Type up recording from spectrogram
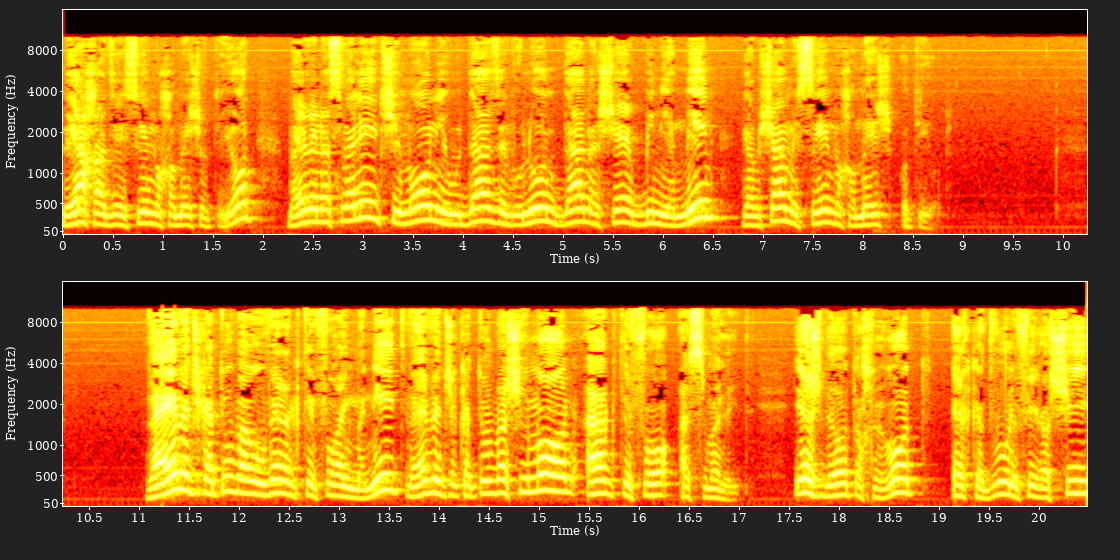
ביחד זה 25 אותיות, באבן השמאלית שמעון, יהודה, זבולון, דן, אשר, בנימין, גם שם 25 אותיות. והאבן שכתוב בה ראובן על כתפו הימנית, והאבן שכתוב בה שמעון על כתפו השמאלית. יש דעות אחרות, איך כתבו לפי רש"י,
